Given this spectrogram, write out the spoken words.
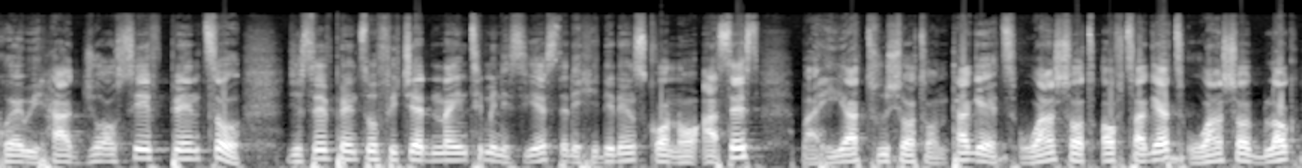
where we had Joseph Pinto. Joseph Pinto featured 90 minutes yesterday. He didn't score no assist, but he had two shots on target, one shot off target, one shot block.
